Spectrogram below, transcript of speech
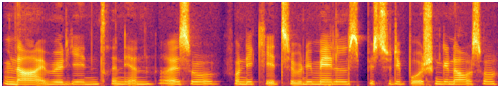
Nein, ich würde jeden trainieren. Also von den Kids über die Mädels bis zu den Burschen genauso.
